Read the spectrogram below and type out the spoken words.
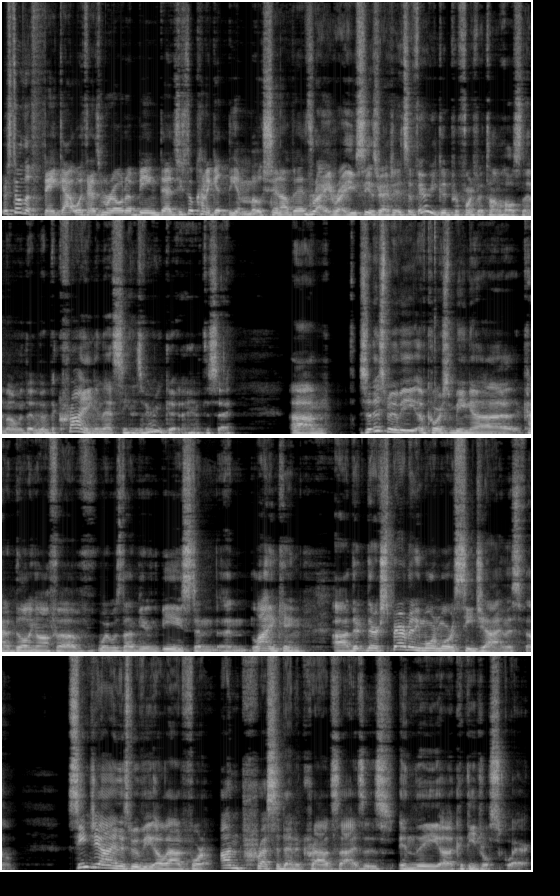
there's still the fake out with Esmeralda being dead, so you still kind of get the emotion of it. Right, right. You see his reaction. It's a very good performance by Tom Hulce in that moment. The, the, the crying in that scene is very good, I have to say. Um, so this movie, of course, being uh, kind of building off of what was done Beauty and the Beast and, and Lion King, uh, they're, they're experimenting more and more with CGI in this film. CGI in this movie allowed for unprecedented crowd sizes in the uh, cathedral square.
